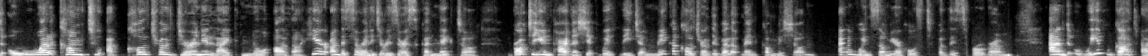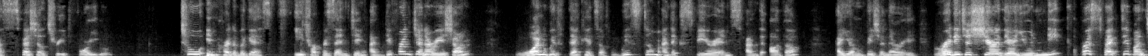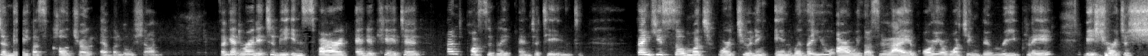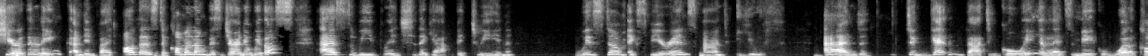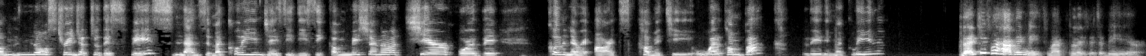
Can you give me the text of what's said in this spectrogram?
And welcome to a cultural journey like no other here on the Serenity Resource Connector, brought to you in partnership with the Jamaica Cultural Development Commission. I'm Winsome, your host for this program, and we've got a special treat for you. Two incredible guests, each representing a different generation, one with decades of wisdom and experience, and the other a young visionary, ready to share their unique perspective on Jamaica's cultural evolution. So get ready to be inspired, educated, and possibly entertained. Thank you so much for tuning in, whether you are with us live or you're watching the replay. Be sure to share the link and invite others to come along this journey with us as we bridge the gap between wisdom, experience, and youth. And to get that going, let's make welcome no stranger to this space, Nancy McLean, JCDC Commissioner, Chair for the Culinary Arts Committee. Welcome back, Lady McLean. Thank you for having me. It's my pleasure to be here.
